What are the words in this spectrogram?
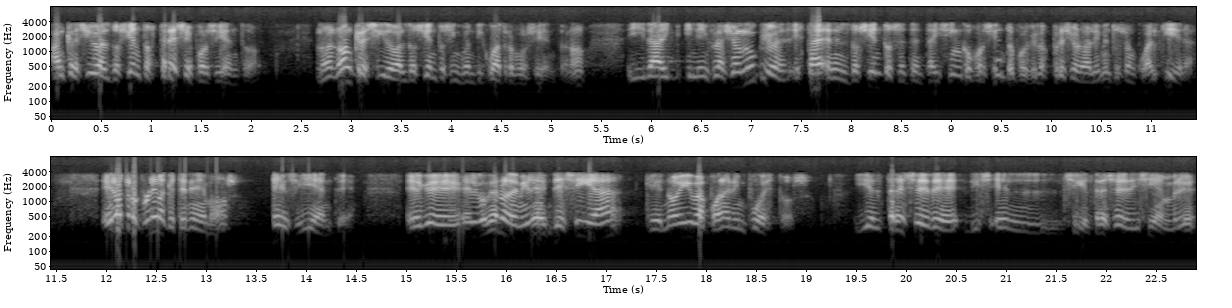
han crecido al 213%, no, no han crecido al 254%, ¿no? Y la, y la inflación núcleo está en el 275% porque los precios de los alimentos son cualquiera. El otro problema que tenemos es el siguiente. El, el gobierno de Millet decía que no iba a poner impuestos. Y el 13 de, el, sí, el 13 de diciembre,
